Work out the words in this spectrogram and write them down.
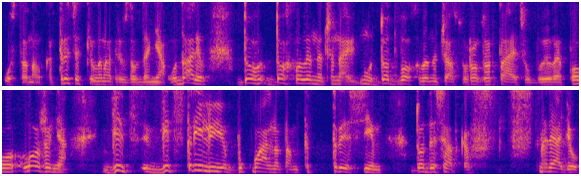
установка. 30 кілометрів завдання ударів. До, до хвилини чи навіть ну, до двох хвилин часу розгортається в бойове положення, від, відстрілює буквально там 3-7 до десятка снарядів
